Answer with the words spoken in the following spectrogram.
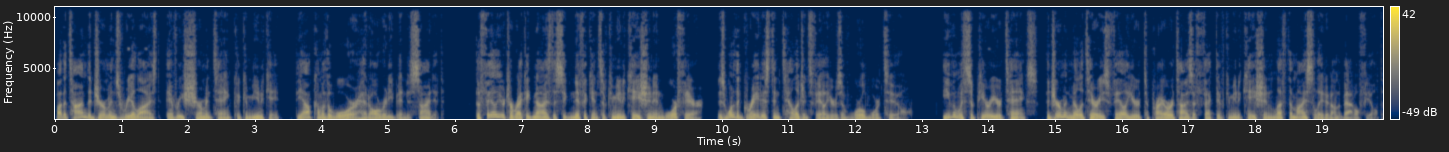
By the time the Germans realized every Sherman tank could communicate, the outcome of the war had already been decided. The failure to recognize the significance of communication in warfare is one of the greatest intelligence failures of World War II. Even with superior tanks, the German military's failure to prioritize effective communication left them isolated on the battlefield.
